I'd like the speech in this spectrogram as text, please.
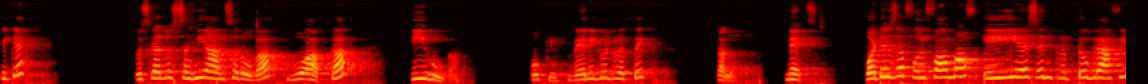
ठीक है? तो इसका जो सही आंसर होगा, वो आपका बी होगा। ओके वेरी गुड ऋतिक चलो next what is the full form of AES in cryptography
